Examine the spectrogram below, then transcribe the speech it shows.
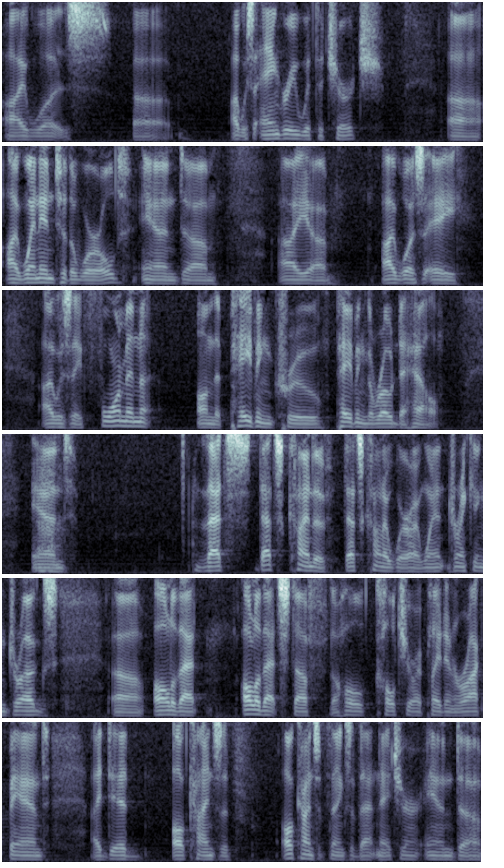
I was uh, I was angry with the church. Uh, I went into the world and um, I uh, I was a I was a foreman on the paving crew paving the road to hell, and. uh That's that's kind of that's kind of where I went. Drinking, drugs, uh, all of that all of that stuff, the whole culture. I played in a rock band. I did all kinds of all kinds of things of that nature, and uh,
